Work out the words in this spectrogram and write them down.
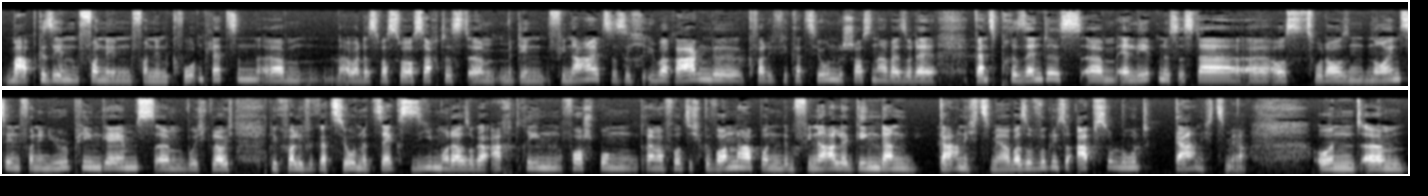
mal abgesehen von den, von den Quotenplätzen, ähm, aber das, was du auch sagtest, ähm, mit den Finals, dass ich überragende Qualifikationen geschossen habe. Also der ganz präsentes ähm, Erlebnis ist da äh, aus 2019 von den European Games, ähm, wo ich glaube ich die Qualifikation mit sechs, sieben oder sogar acht Ringen Vorsprung 3x40 gewonnen habe und im Finale ging dann gar nichts mehr, aber so wirklich so absolut gar nichts mehr. Und ähm,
